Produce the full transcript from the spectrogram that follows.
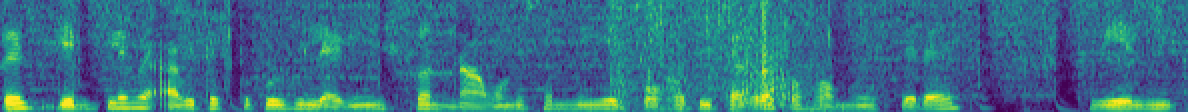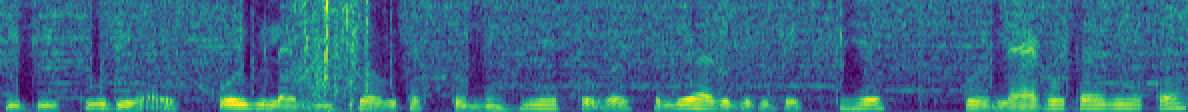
तो इस गेम प्ले में अभी तक तो कोई भी लैगिंग इसका नामो नहीं है। बहुत ही तगड़ा परफॉर्मेंस दे रहा है Realme G T two device कोई भी लैगिंग अभी तक तो नहीं है। तो वैसे चलिए आगे जब देखते हैं। कोई लैग होता है, नहीं होता है।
